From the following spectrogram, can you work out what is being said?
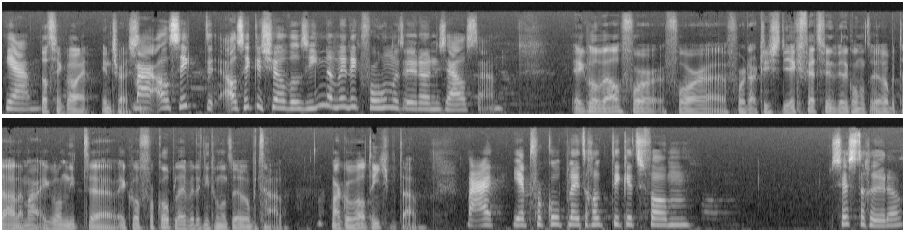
Ja, Dat vind ik wel interesting. maar als ik, de- als ik een show wil zien... dan wil ik voor 100 euro in de zaal staan. Ik wil wel voor, voor, eh, voor de artiesten die ik vet vind... wil ik 100 euro betalen. Maar ik wil, niet, eh, ik wil voor Coldplay wil ik niet 100 euro betalen. Maar ik wil wel een tientje betalen. Maar je hebt voor Coldplay toch ook tickets van 60 euro?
